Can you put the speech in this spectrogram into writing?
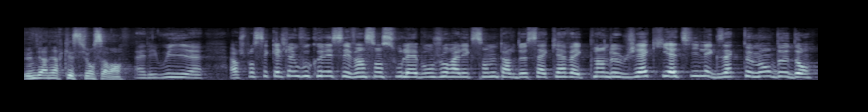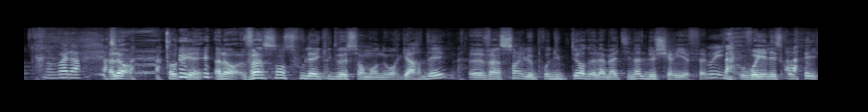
Une dernière question, Sarah. Allez, oui. euh, Alors, je pense que c'est quelqu'un que vous connaissez, Vincent Soulet. Bonjour, Alexandre parle de sa cave avec plein d'objets. Qu'y a-t-il exactement dedans Voilà. Alors, ok. Alors, Vincent Soulet, qui doit sûrement nous regarder. Euh, Vincent est le producteur de la matinale de Chéri FM. Oui. Vous voyez l'escroquerie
